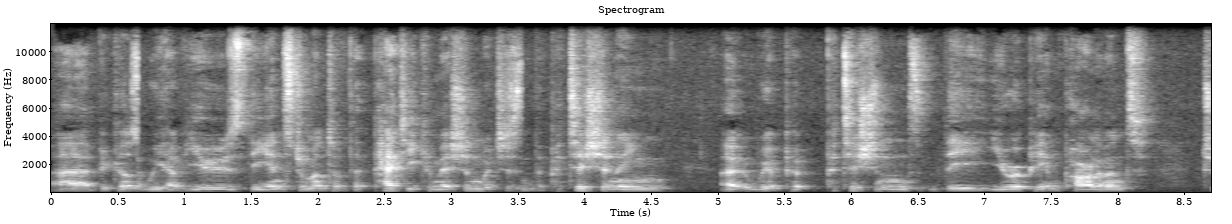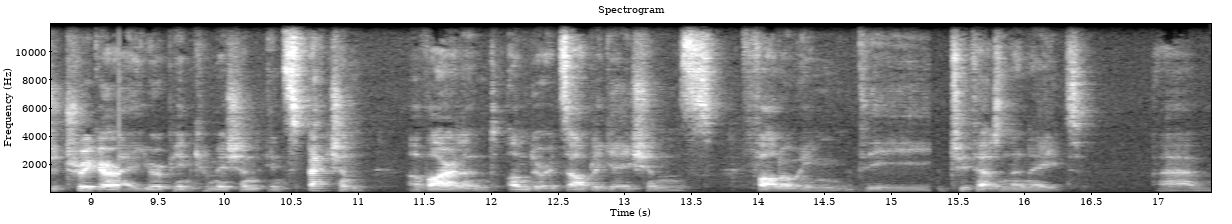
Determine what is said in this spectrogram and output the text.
uh, because we have used the instrument of the PETI Commission which is the petitioning, uh, we petitioned the European Parliament to trigger a European Commission inspection of Ireland under its obligations following the 2008 um,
